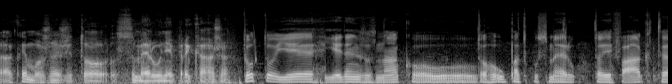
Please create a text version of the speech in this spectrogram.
Ako je možné, že to smeru neprekáža? Toto je jeden zo znakov toho úpadku smeru. To je fakt. E,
